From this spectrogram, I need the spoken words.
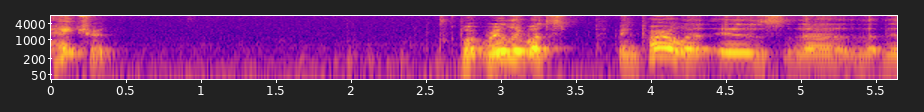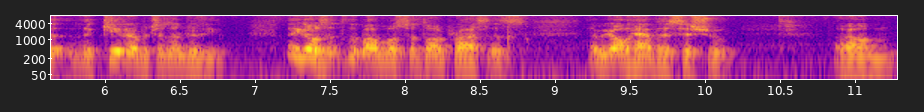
hatred. But really, what's being parallel is the the, the, the kira which is underneath. He goes into the Balmusa thought process that we all have this issue. Um,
